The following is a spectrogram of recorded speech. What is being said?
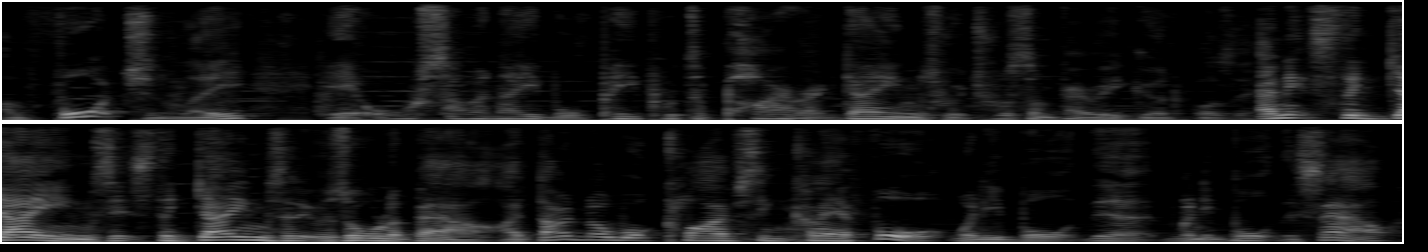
Unfortunately, it also enabled people to pirate games, which wasn't very good, was it? And it's the games, it's the games that it was all about. I don't know what Clive Sinclair thought when he bought the when he bought this out.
